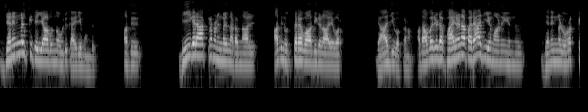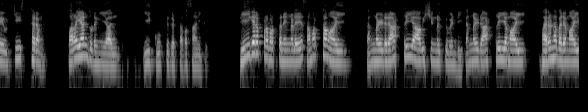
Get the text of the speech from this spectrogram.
ജനങ്ങൾക്ക് ചെയ്യാവുന്ന ഒരു കാര്യമുണ്ട്. അത് ഭീകരാക്രമണങ്ങൾ നടന്നാൽ അതിനുത്തരവാദികളായവർ രാജിവെക്കണം. അത് അവരുടെ ഭരണ പരാജയമാണ് എന്ന് ജനങ്ങൾ ഉറക്കെ ഉച്ചീസ്ഥരം പറയാൻ തുടങ്ങിയാൽ ഈ കൂട്ടുകെട്ട് അവസാനിക്കും. ഭീകരപ്രവർത്തനങ്ങളെ സമർത്ഥമായി തങ്ങളുടെ രാഷ്ട്രീയ ആവശ്യങ്ങൾക്ക് വേണ്ടി തങ്ങൾ രാഷ്ട്രീയമായി ഭരണപരമായി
